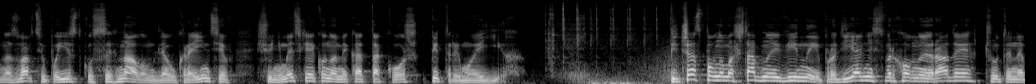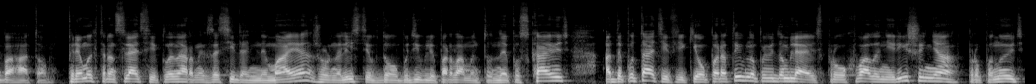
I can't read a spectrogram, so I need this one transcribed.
назвав цю поїздку сигналом для українців, що німецька економіка також підтримує їх. Під час повномасштабної війни про діяльність Верховної Ради чути небагато. Прямих трансляцій пленарних засідань немає. Журналістів до будівлі парламенту не пускають. А депутатів, які оперативно повідомляють про ухвалені рішення, пропонують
